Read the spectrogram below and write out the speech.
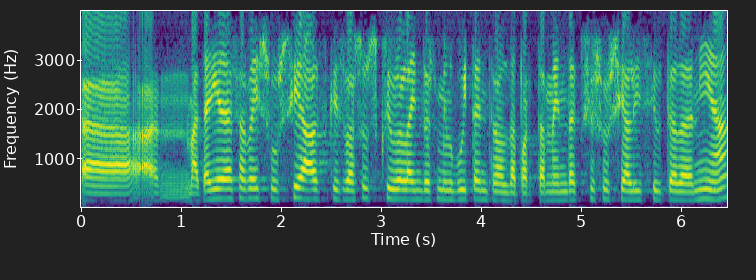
eh, en matèria de serveis socials que es va subscriure l'any 2008 entre el Departament d'Acció Social i Ciutadania,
